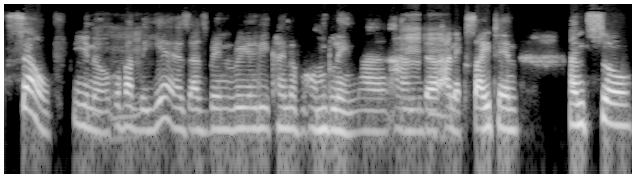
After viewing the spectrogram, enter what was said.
itself, you know, over mm-hmm. the years has been really kind of humbling and, and, uh, mm-hmm. and exciting. And so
